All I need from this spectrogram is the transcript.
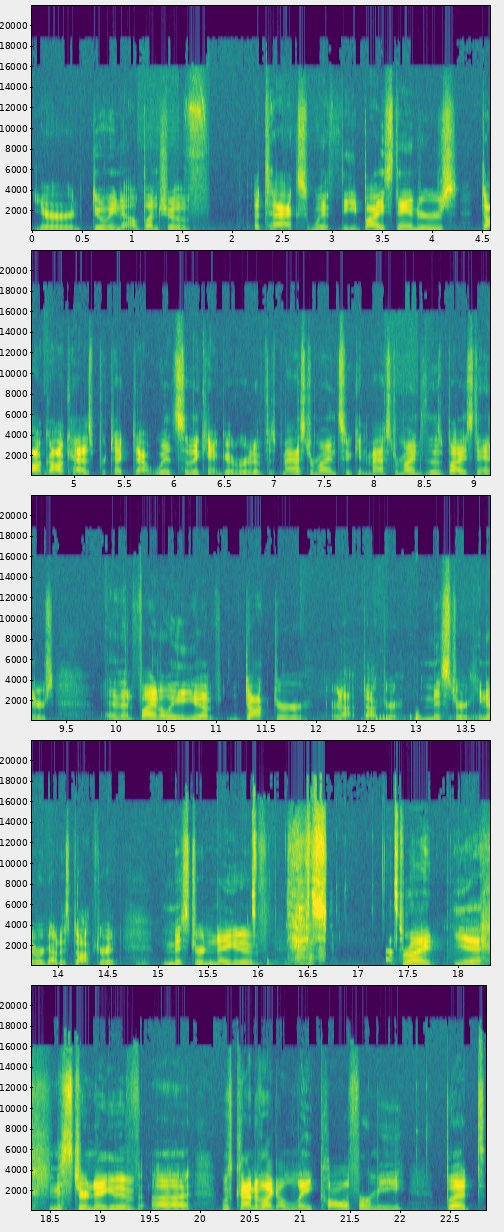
You're doing a bunch of attacks with the bystanders. Doc Ock has protected outwit, so they can't get rid of his mastermind, so he can mastermind those bystanders. And then finally, you have Doctor, or not Doctor, Mister. He never got his doctorate. Mister Negative. That's that's right. Yeah, Mr. Negative uh, was kind of like a late call for me, but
